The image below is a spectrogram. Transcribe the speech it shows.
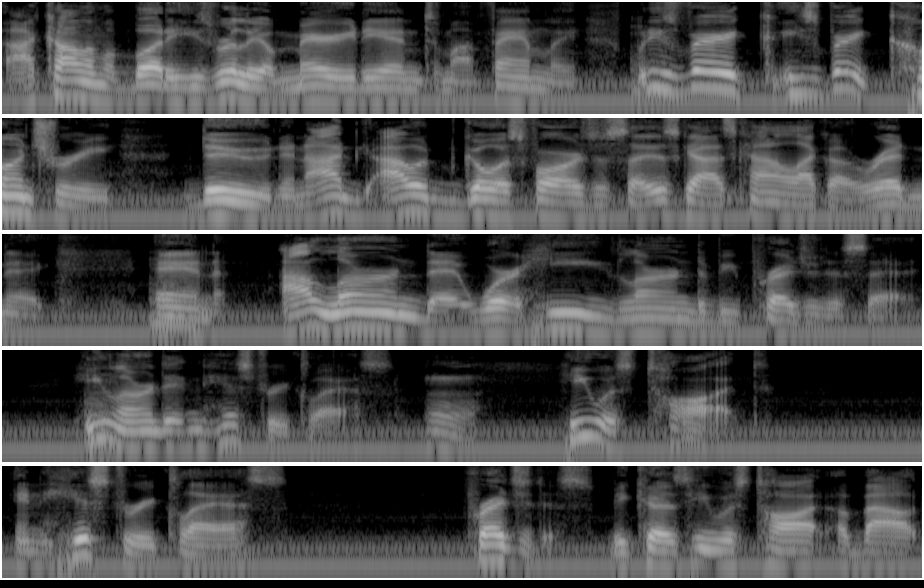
I call him a buddy. He's really a married in to my family, but he's very he's very country dude, and I I would go as far as to say this guy's kind of like a redneck, and I learned that where he learned to be prejudiced at, he learned it in history class. He was taught in history class prejudice because he was taught about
